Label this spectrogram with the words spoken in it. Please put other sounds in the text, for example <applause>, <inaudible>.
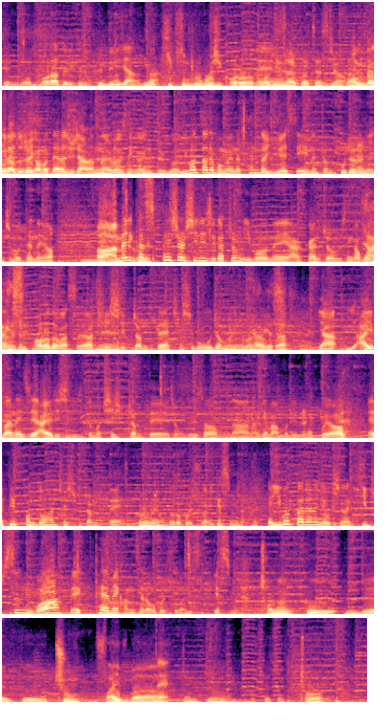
이렇게 뭐 뭐라도 이렇게 좀 건드리지 이거 않았나. 깁슨 로봇이 걸어가고 네. 막 인사할 것 같지 그죠. 않습니까? 엉덩이라도 저희가 한번 때려주지 않았나 네. 이런 생각이 좀 들고 이번 달에 보면은 팬더 USA는 좀 고전을 면치 못했네요. 음, 어, 아메리칸 그러네. 스페셜 시리즈가 좀 이번에 약간 좀 생각보다는. 좀덜 얻어갔어요. 네. 70점대, 75점 뭐 이렇게 네, 받았고요. 야, 이 아이바네즈의 RG 시리즈도 뭐 70점대 정도에서 무난하게 마무리를 했고요. 에피폰도 한 70점대 그러네요. 정도로 볼 수가 있겠습니다. 그러니까 이번 달에는 역시나 깁슨과 맥펜의 강세라고 볼 수가 있겠습니다. 저는 그 이제 그줌 5가 네. 좀좀 이렇게 좀 저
